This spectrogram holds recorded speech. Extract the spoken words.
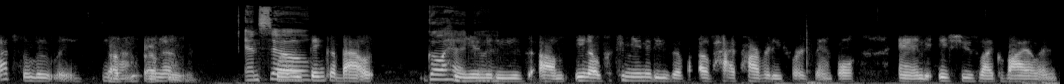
Absolutely. Yeah. Absolutely. You know, and so when we think about go ahead communities, go ahead. Um, you know, communities of, of high poverty, for example and issues like violence.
